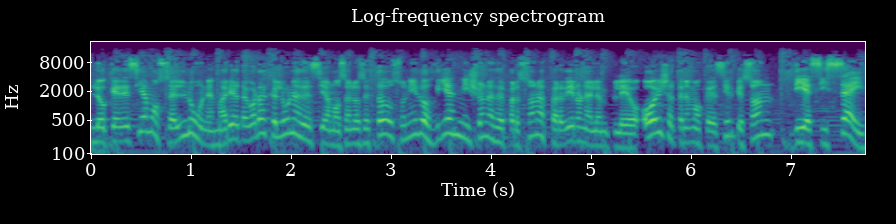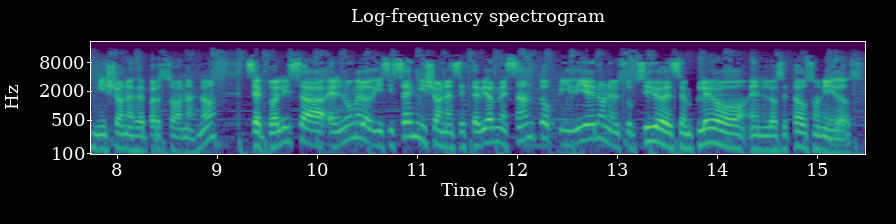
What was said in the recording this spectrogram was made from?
lo que decíamos el lunes, María, ¿te acordás que el lunes decíamos en los Estados Unidos 10 millones de personas perdieron el empleo? Hoy ya tenemos que decir que son 16 millones de personas, ¿no? Se actualiza el número 16 millones este Viernes Santo pidieron el subsidio de desempleo en los Estados Unidos.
